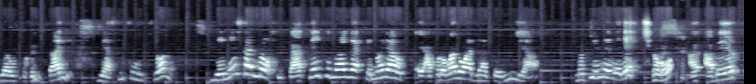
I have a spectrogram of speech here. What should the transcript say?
y autoritaria, y así funciona. Y en esa lógica, aquel que no haya, que no haya eh, aprobado anatomía no tiene derecho a, a ver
